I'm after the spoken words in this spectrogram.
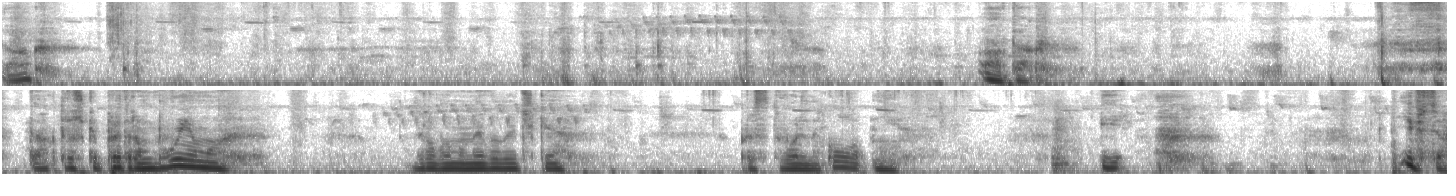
Так. Отак. Так, трошки притрамбуємо. Зробимо невеличке приствольне коло. Ні. І. І все.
